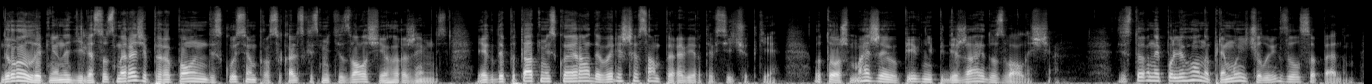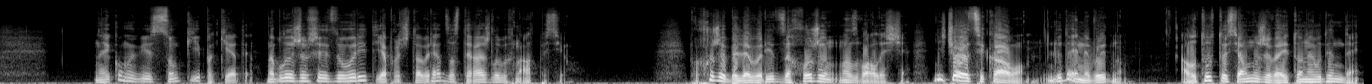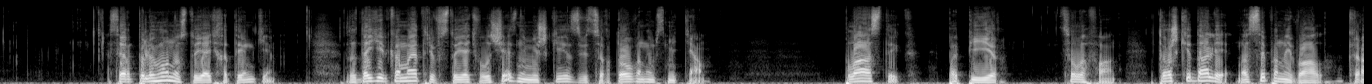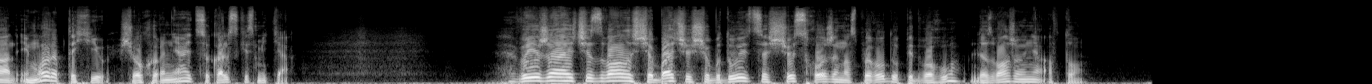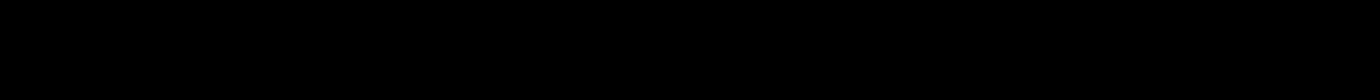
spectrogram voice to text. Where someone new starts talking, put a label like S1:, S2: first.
S1: 2 липня неділя соцмережі переповнені дискусіями про сокальське сміттєзвалище і його режимність. Як депутат міської ради вирішив сам перевірити всі чутки. Отож, майже у півдні під'їжджаю до звалища. Зі сторони полігону прямує чоловік з велосипедом, на якому віз сумки і пакети. Наближившись до воріт, я прочитав ряд застережливих надписів. Проходжу біля воріт, заходжу на звалище. Нічого цікавого, людей не видно. А отут хтось явно живе, і то не один день. Серед полігону стоять хатинки. За декілька метрів стоять величезні мішки з відсортованим сміттям. Пластик, папір, целофан. Трошки далі насипаний вал, кран і море птахів, що охороняють сокальське сміття. Виїжджаючи з звалища, бачу, що будується щось схоже на споруду під вагу для зважування авто.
